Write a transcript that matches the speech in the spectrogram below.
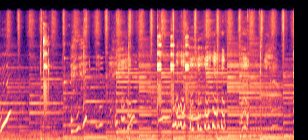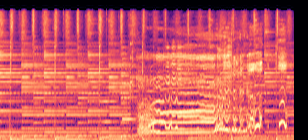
Wow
